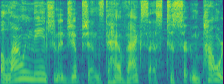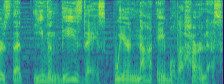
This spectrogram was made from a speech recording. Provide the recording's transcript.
allowing the ancient Egyptians to have access to certain powers that, even these days, we are not able to harness.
